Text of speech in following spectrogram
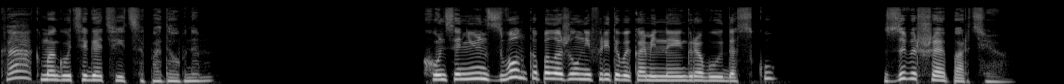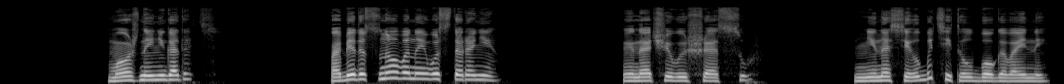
Как могу тяготиться подобным? Хун Сянюнь звонко положил нефритовый камень на игровую доску, завершая партию. Можно и не гадать. Победа снова на его стороне. Иначе высший Ассур не носил бы титул бога войны.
